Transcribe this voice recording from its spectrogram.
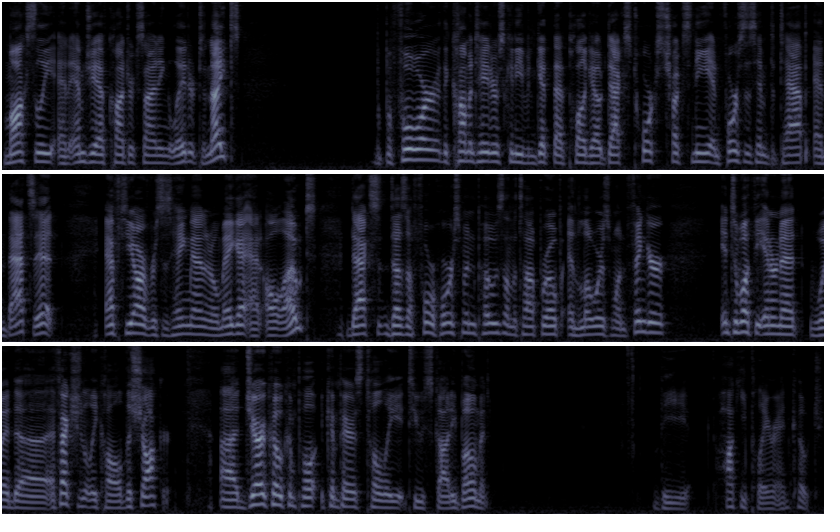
Moxley and MJF contract signing later tonight. But before the commentators can even get that plug out, Dax torques Chuck's knee and forces him to tap, and that's it. FTR versus Hangman and Omega at All Out. Dax does a four horseman pose on the top rope and lowers one finger into what the internet would uh, affectionately call the shocker. Uh, Jericho compo- compares Tully to Scotty Bowman, the hockey player and coach.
